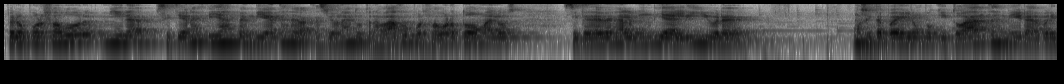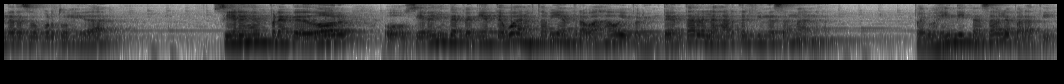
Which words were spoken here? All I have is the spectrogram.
pero por favor, mira, si tienes días pendientes de vacaciones en tu trabajo, por favor tómalos. Si te deben algún día libre, o si te puedes ir un poquito antes, mira, bríndate esa oportunidad. Si eres emprendedor o si eres independiente, bueno, está bien, trabaja hoy, pero intenta relajarte el fin de semana. Pero es indispensable para ti.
